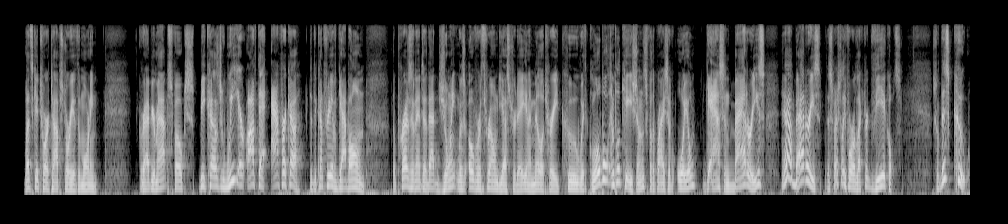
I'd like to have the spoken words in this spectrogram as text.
let's get to our top story of the morning. Grab your maps, folks, because we are off to Africa, to the country of Gabon. The president of that joint was overthrown yesterday in a military coup with global implications for the price of oil, gas, and batteries. Yeah, batteries, especially for electric vehicles. So, this coup,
